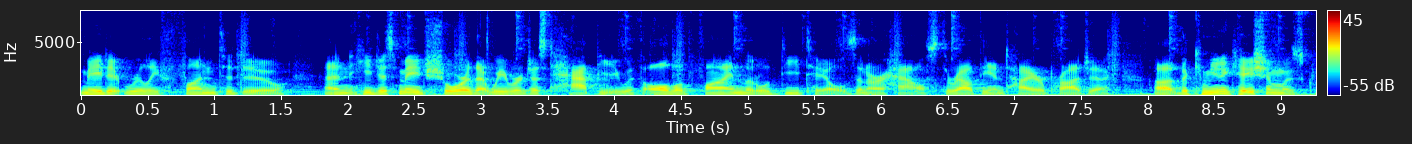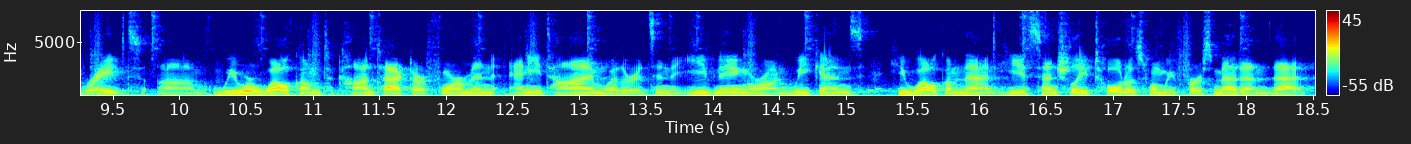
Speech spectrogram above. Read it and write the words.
made it really fun to do. And he just made sure that we were just happy with all the fine little details in our house throughout the entire project. Uh, the communication was great. Um, we were welcome to contact our foreman anytime, whether it's in the evening or on weekends. He welcomed that. He essentially told us when we first met him that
